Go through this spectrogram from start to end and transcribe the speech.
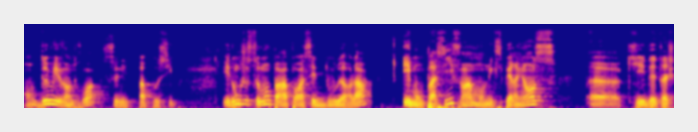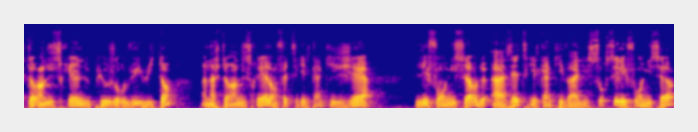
en 2023, ce n'est pas possible. Et donc justement par rapport à cette douleur-là, et mon passif, hein, mon expérience, euh, qui est d'être acheteur industriel depuis aujourd'hui 8 ans. Un acheteur industriel, en fait, c'est quelqu'un qui gère les fournisseurs de A à Z. C'est quelqu'un qui va aller sourcer les fournisseurs.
